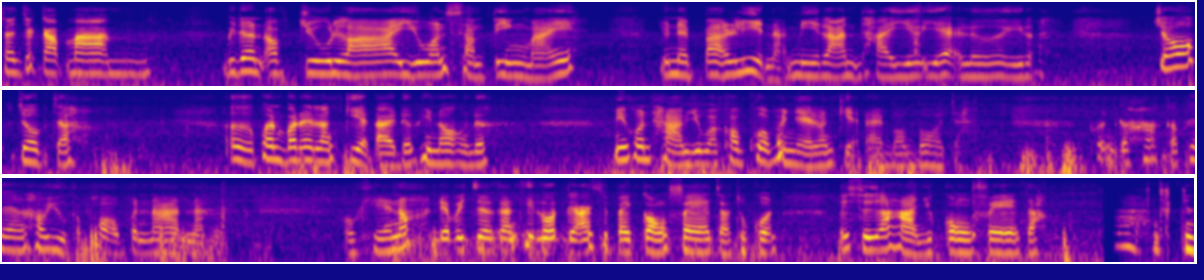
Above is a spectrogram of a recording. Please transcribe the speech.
ฉันจะกลับมา middle of July you want something ไหม อยู่ในปารีสนะมีร้านไทยเยอะแยะเลยจบจบจ้ะเออเพื่อนบ่ได้รังเกียจไอายเด้อพี่น้องเด้อมีคนถามอยู่ว่าครอบครัวเพื่อนใหญ่รังเกียจไอายบอบอจ้ะเพื่อนก็ฮักกับแพงเขาอยู่กับพ่อเพื่อนนานนะโอเคเนาะเดี๋ยวไปเจอกันที่รถเดี๋ยวไอายสิไปกองแฟจ้ะทุกคนไปซื้ออาหารอยู่กองแฟจ้ะจะกิน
